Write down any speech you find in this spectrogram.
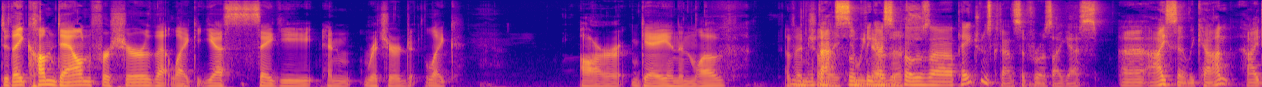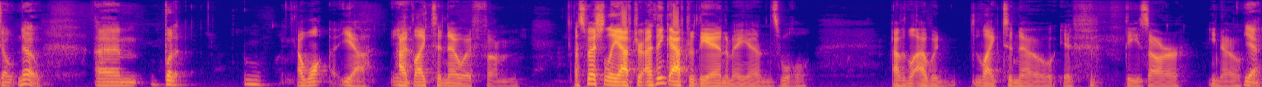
do they come down for sure that like yes Seigi and richard like are gay and in love eventually. That's something i this? suppose our patrons could answer for us i guess. Uh, i certainly can't. I don't know. Um, but I want, yeah, yeah, I'd like to know if, um, especially after I think after the anime ends, we'll, I would, I would like to know if these are, you know, yeah,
